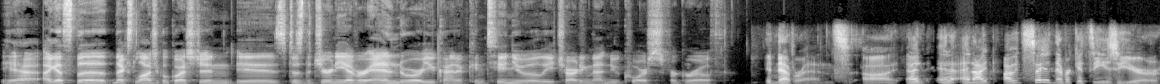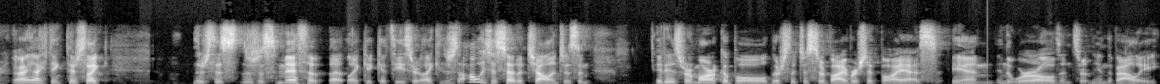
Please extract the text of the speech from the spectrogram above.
Yeah, I guess the next logical question is Does the journey ever end, or are you kind of continually charting that new course for growth? it never ends. Uh, and and and I I would say it never gets easier. I, I think there's like there's this there's this myth that, like it gets easier. Like there's always a set of challenges, and it is remarkable. There's such a survivorship bias in in the world, and certainly in the valley.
